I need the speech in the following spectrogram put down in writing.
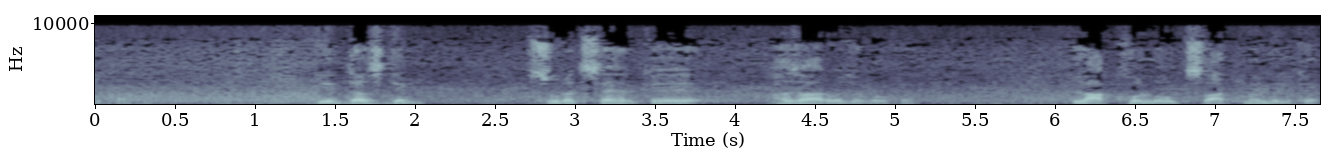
चुका है। ये दस दिन सूरत शहर के हज़ारों जगहों पर लाखों लोग साथ में मिलकर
